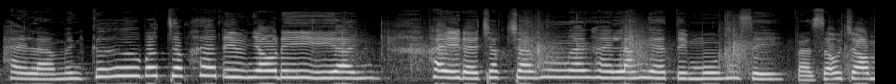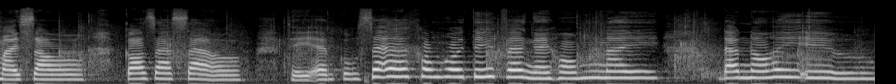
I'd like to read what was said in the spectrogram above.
Hay là mình cứ bất chấp hết yêu nhau đi anh. Hay để chắc chắn anh hay lắng nghe tim muốn gì. Và dẫu cho mai sau có ra sao Thì em cũng sẽ không hối tiếc về ngày hôm nay Đã nói yêu.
